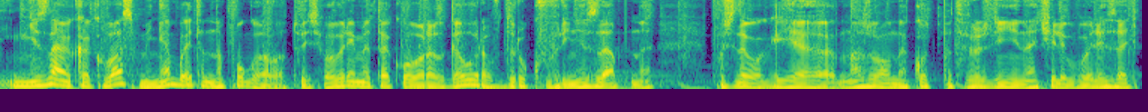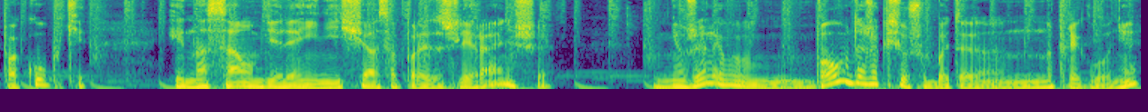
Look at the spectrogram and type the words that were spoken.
Не знаю, как вас, меня бы это напугало. То есть во время такого разговора вдруг внезапно, после того, как я нажал на код подтверждения, начали вылезать покупки, и на самом деле они не сейчас, а произошли раньше. Неужели, по-моему, даже Ксюшу бы это напрягло, не?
